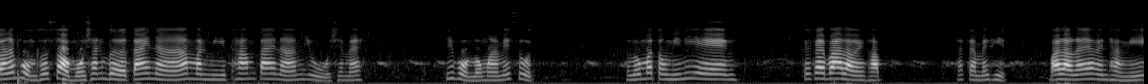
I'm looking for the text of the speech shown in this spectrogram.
ตอนนั้นผมทดสอบ motion blur ใต้น้ำมันมีถ้ำใต้น้ำอยู่ใช่ไหม ที่ผมลงมาไม่สุดทะลุมาตรงนี้นี่เอง ใกล้ๆบ้านเราเองครับ ถ้าจำไม่ผิด บ้านเราน่าจะเป็นทางนี้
